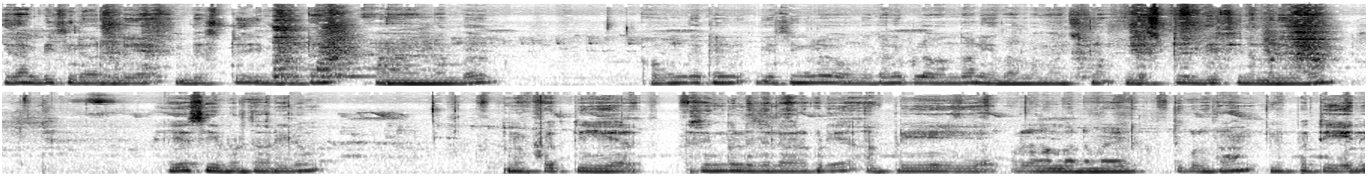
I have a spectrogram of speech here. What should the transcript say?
இதுதான் பிசியில் வரக்கூடிய பெஸ்ட்டு இம்பார்ட்டன்ட் நம்பர் உங்கள் கணி கெஸிங்கில் உங்கள் கணிப்பில் வந்தால் நீங்கள் தாராளமாக வச்சுக்கலாம். பெஸ்ட்டு பிசி நம்பர் தான். ஏசியை பொறுத்தவரையிலும் முப்பத்தி ஏழு சிங்கிள் இதில் வரக்கூடிய அப்படியே உள்ள நம்பர் நம்ம எடுத்து கொடுக்கலாம். முப்பத்தி ஏழு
